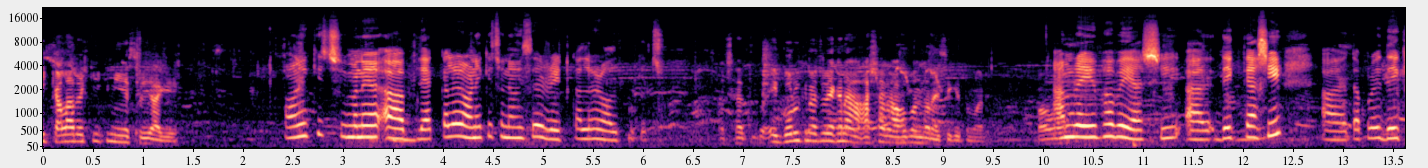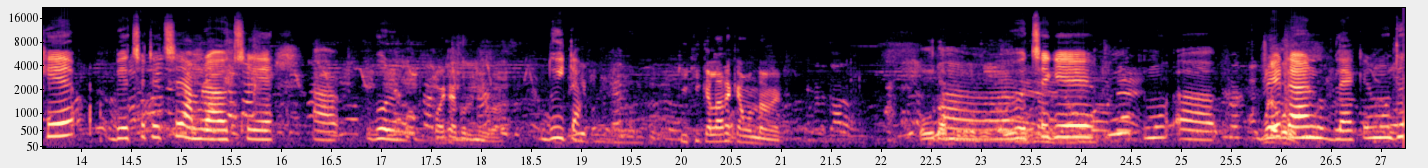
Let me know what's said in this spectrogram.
এই কালারে কি কি নিয়েছো আগে? অনেক কিছু মানে ব্ল্যাক কালার অনেক কিছু না হয়েছে রেড কালার অল্প কিছু। আচ্ছা এই গরু কেনার জন্য এখানে আসার আহ্বান জানাইছে কি তোমার? আমরা এইভাবেই আসি আর দেখতে আসি আর তারপরে দেখে বেছে টেছে আমরা হচ্ছে গরু নিই। কয়টা গরু নিবা? দুইটা। কি কি কালারে কেমন দামের? হচ্ছে গিয়ে রেড অ্যান্ড ব্ল্যাকের মধ্যে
